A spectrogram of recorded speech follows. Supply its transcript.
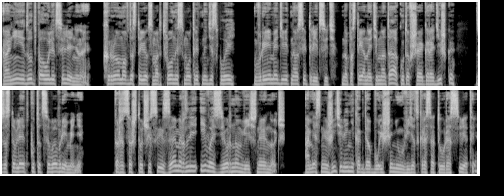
Они идут по улице Ленина. Хромов достает смартфон и смотрит на дисплей. Время 19.30, но постоянная темнота, окутавшая городишко, заставляет путаться во времени. Кажется, что часы замерли и в озерном вечная ночь, а местные жители никогда больше не увидят красоту рассвета.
